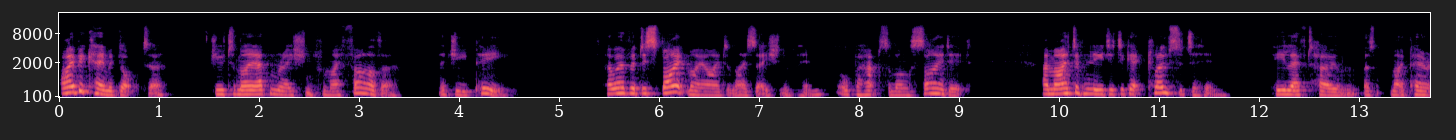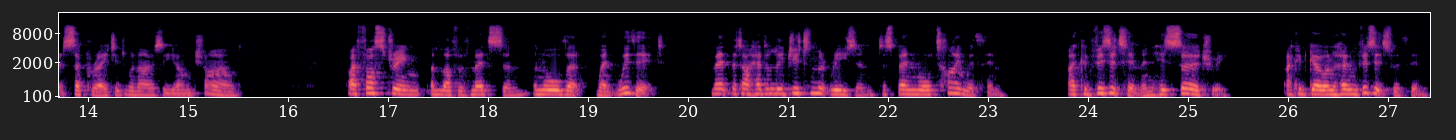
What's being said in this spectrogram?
I became a doctor due to my admiration for my father, a GP. However, despite my idolization of him, or perhaps alongside it, I might have needed to get closer to him. He left home as my parents separated when I was a young child. By fostering a love of medicine and all that went with it, meant that I had a legitimate reason to spend more time with him. I could visit him in his surgery. I could go on home visits with him,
